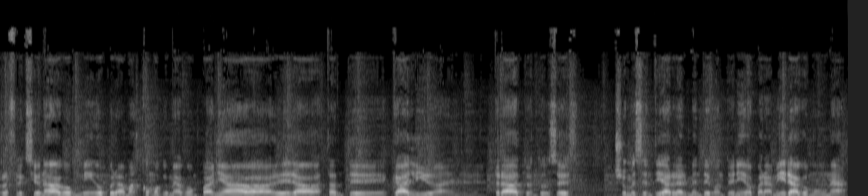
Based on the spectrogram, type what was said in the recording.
reflexionaba conmigo, pero además como que me acompañaba, era bastante cálida en el trato, entonces yo me sentía realmente contenido. Para mí era como una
